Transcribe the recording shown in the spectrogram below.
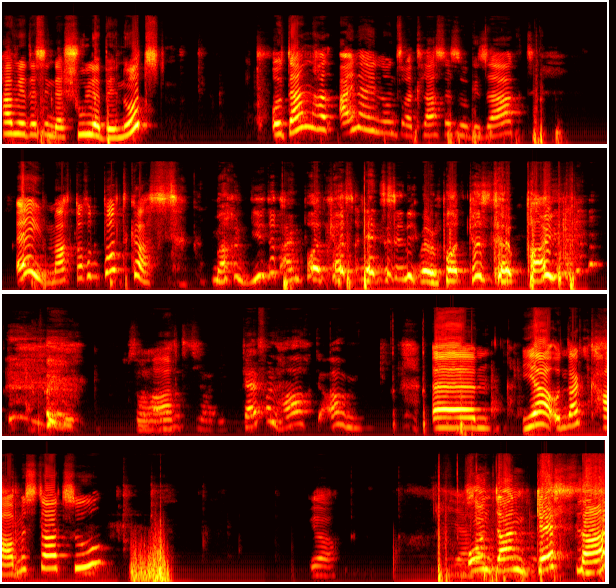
haben wir das in der Schule benutzt. Und dann hat einer in unserer Klasse so gesagt, ey, mach doch einen Podcast. Machen wir doch einen Podcast und jetzt ist er nicht mehr im Podcast dabei. So hart. Der voll hart, der Arm. Ähm, ja, und dann kam es dazu. Ja. Und dann gestern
